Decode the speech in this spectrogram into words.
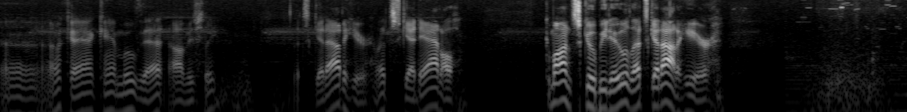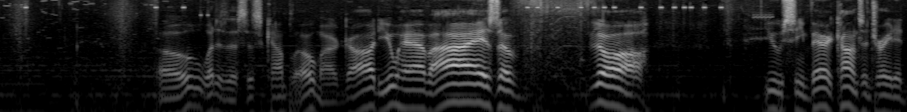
Uh, okay, I can't move that, obviously. Let's get out of here. Let's skedaddle. Come on, Scooby-Doo, let's get out of here. Oh, what is this? This compl- Oh my god, you have eyes of... Oh. You seem very concentrated.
